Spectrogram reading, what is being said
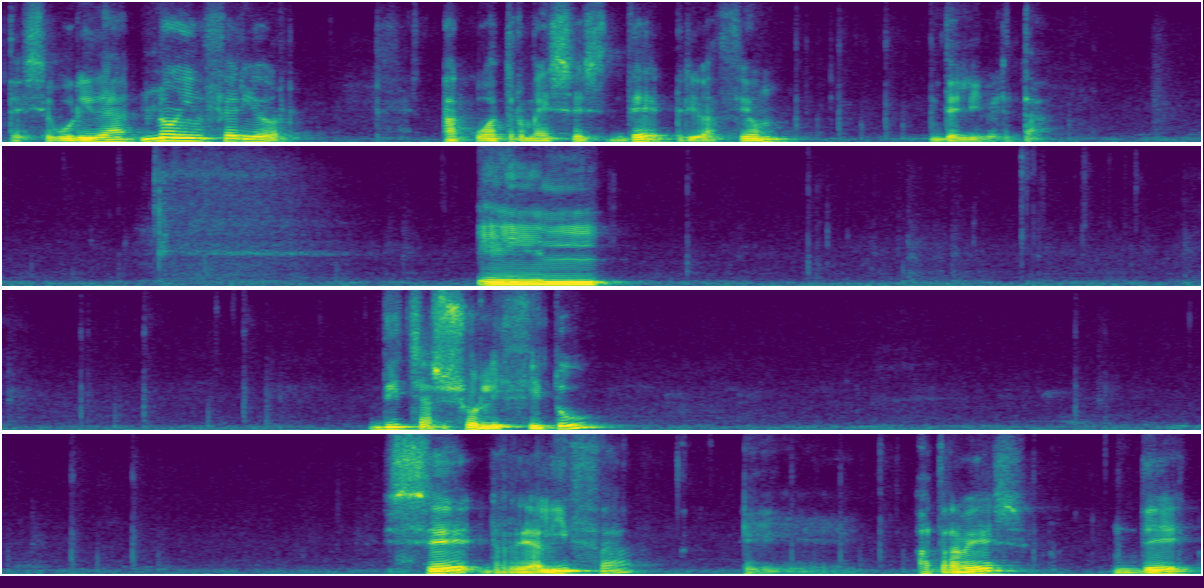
de seguridad no inferior a cuatro meses de privación de libertad. Dicha solicitud se realiza eh, a través de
